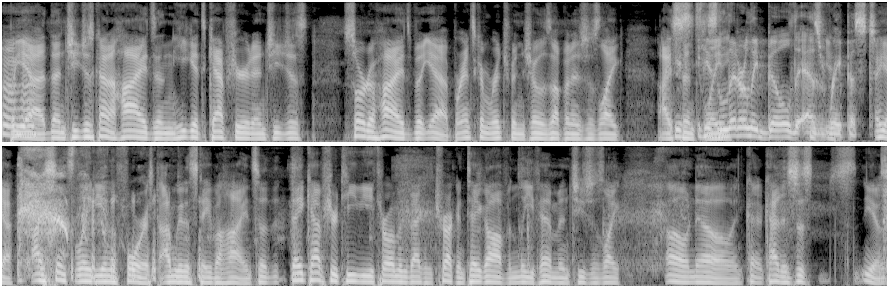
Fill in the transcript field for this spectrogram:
Mm-hmm. But yeah, then she just kind of hides, and he gets captured, and she just sort of hides. But yeah, Branscombe Richmond shows up, and is just like, I He's, sense he's lady. literally billed as rapist. yeah, I sense lady in the forest. I'm going to stay behind. So they capture TV, throw him in the back of the truck, and take off and leave him. And she's just like, "Oh no!" And kind of, kind of just you know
